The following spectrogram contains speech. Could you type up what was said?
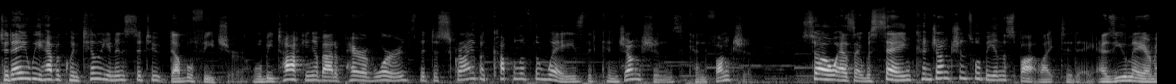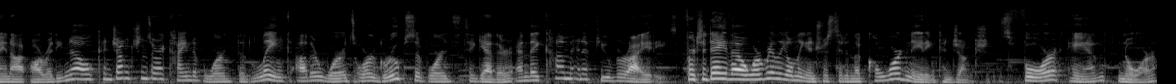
Today we have a Quintilian Institute double feature. We'll be talking about a pair of words that describe a couple of the ways that conjunctions can function. So, as I was saying, conjunctions will be in the spotlight today. As you may or may not already know, conjunctions are a kind of word that link other words or groups of words together, and they come in a few varieties. For today, though, we're really only interested in the coordinating conjunctions for, and, nor,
